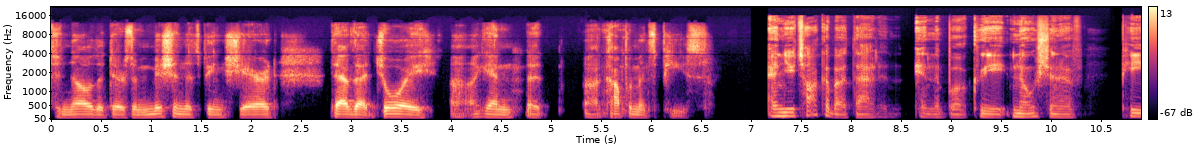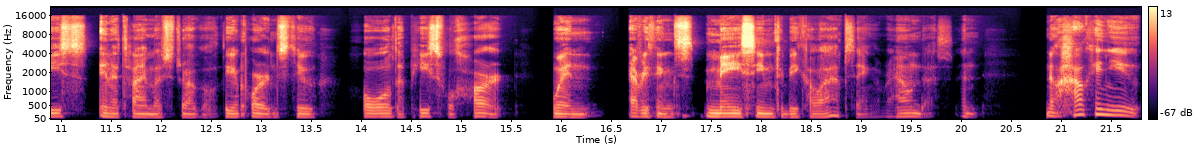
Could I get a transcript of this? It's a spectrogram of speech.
to know that there's a mission that's being shared, to have that joy, uh, again, that uh, complements peace. And you talk about that in, in the book the notion of peace in a time of struggle, the importance to hold a peaceful heart when everything may seem to be collapsing around us. And now, how can you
